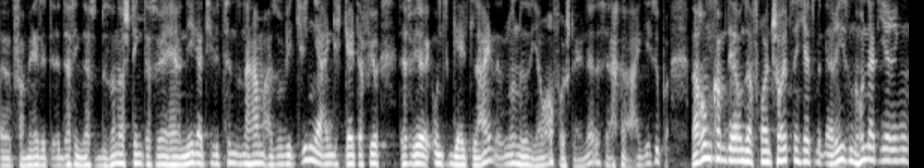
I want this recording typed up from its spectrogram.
äh, vermeldet, äh, dass ihm das besonders stinkt, dass wir ja negative Zinsen haben. Also wir kriegen ja eigentlich Geld dafür, dass wir uns Geld leihen. Das muss man sich aber auch vorstellen. Ne? Das ist ja eigentlich super. Warum kommt der unser Freund Scholz nicht jetzt mit einer riesen Hundertjährigen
